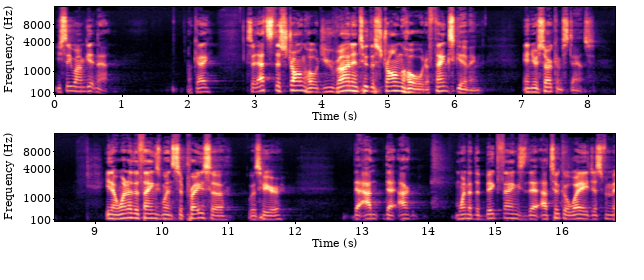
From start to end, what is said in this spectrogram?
You see where I'm getting at? Okay? So that's the stronghold. You run into the stronghold of thanksgiving in your circumstance. You know, one of the things when Sapresa was here, that I, that I, one of the big things that I took away just from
